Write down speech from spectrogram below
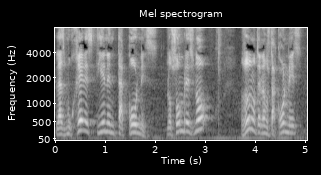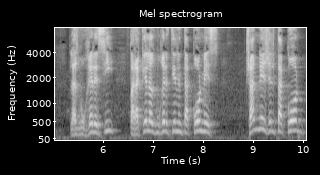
las mujeres tienen tacones, los hombres no. Nosotros no tenemos tacones, las mujeres sí. ¿Para qué las mujeres tienen tacones? Chanes el tacón,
